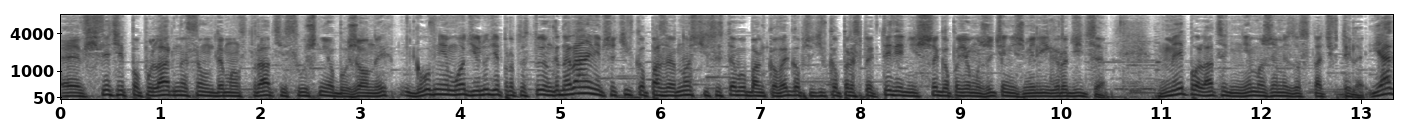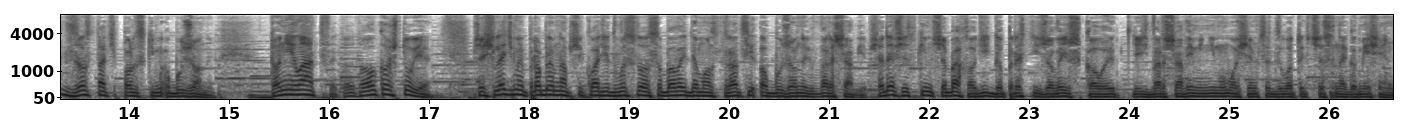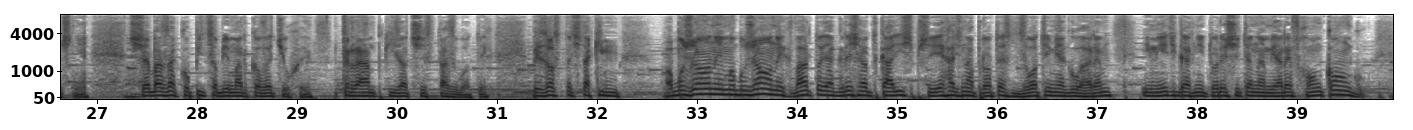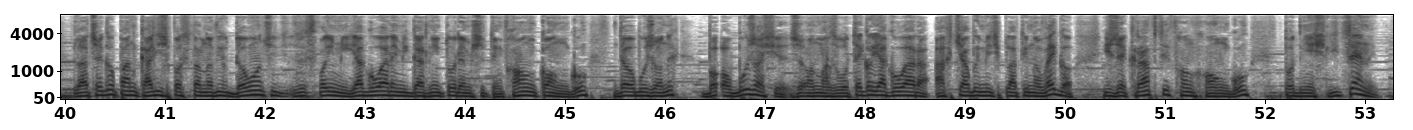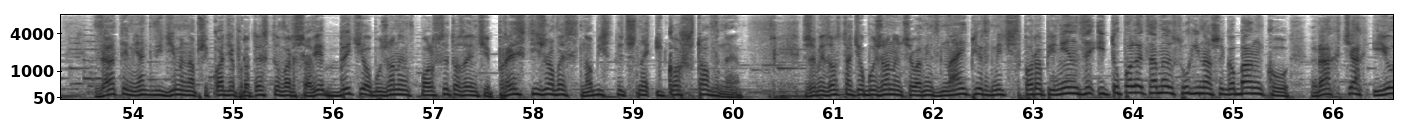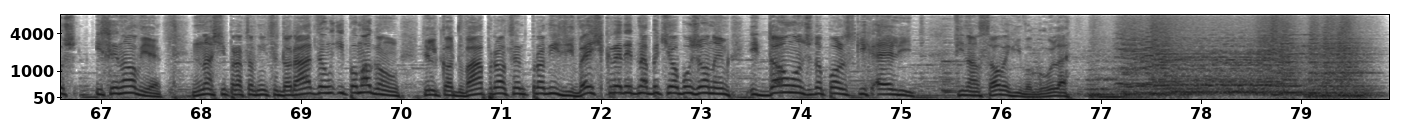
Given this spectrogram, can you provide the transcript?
E, W świecie popularne są demonstracje słusznie oburzonych. Głównie młodzi ludzie protestują generalnie przeciwko pazerności systemu bankowego, przeciwko perspektywie niższego poziomu życia niż mieli ich rodzice. My, Polacy, nie możemy zostać w tyle. Jak zostać polskim oburzonym? To niełatwe, to, to kosztuje. Prześledźmy problem na przykładzie 200-osobowej demonstracji oburzonych w Warszawie. Przede wszystkim trzeba chodzić do prestiżowej szkoły, gdzieś w Warszawie minimum 800 zł czesnego miesięcznie. Trzeba zakupić sobie markowe ciuchy, trampki za 300 zł. By zostać takim oburzonym oburzonych, warto jak Ryszard Kalisz przyjechać na protest złotym jaguarem i mieć garnitury szyte na miarę w Hongkongu. Dlaczego pan Kalisz postanowił dołączyć ze swoim jaguarem i garniturem szytym w Hongkongu do oburzonych? Bo oburza się, że on ma złotego jaguara, a chciałby mieć platynowego i że krawcy w Hongkongu podnieśli ceny. Zatem, jak widzimy na przykładzie protestu w Warszawie, bycie oburzonym w Polsce to zajęcie prestiżowe, snobistyczne i kosztowne. Żeby zostać oburzonym, trzeba więc najpierw mieć sporo pieniędzy i tu polecamy usługi naszego banku. Rachciach i już i synowie. Nasi pracownicy doradzą i pomogą. Tylko 2% prowizji. Weź kredyt na bycie oburzonym i dołącz do polskich elit finansowych i w ogóle.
